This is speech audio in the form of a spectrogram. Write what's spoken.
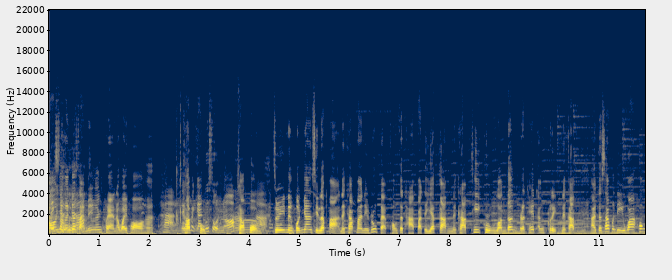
ต้องอจะย่างได้นั้นก็ใส่นะไม่งั้นแขวนเอาไว้พอฮะค่ะแต่ครัก็บเป็นการกุศลเนาะครับผมค่ะส่วนอีกหนึ่งผลงานศิลปะนะครับมาในรูปแบบของสถาปัตยกรรมนะครับที่กรุงลอนดอนประเทศอังกฤษนะครับอาจจะทราบกันดีว่าห้อง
